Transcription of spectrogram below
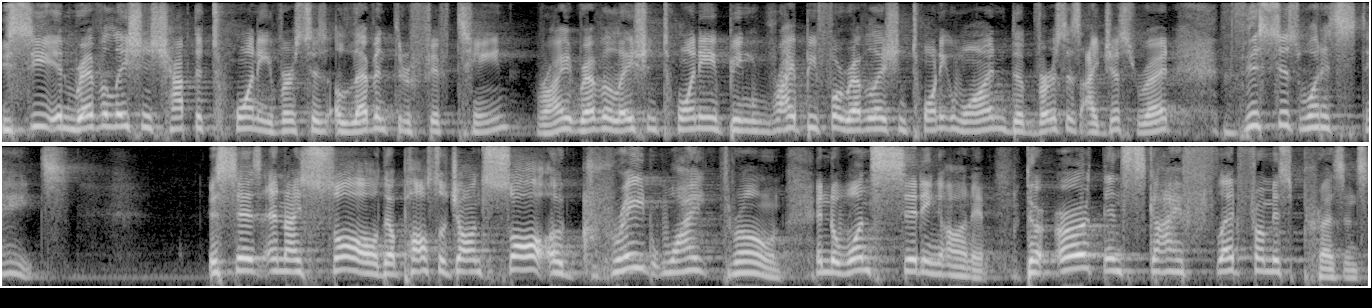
You see, in Revelation chapter 20, verses 11 through 15, right? Revelation 20 being right before Revelation 21, the verses I just read, this is what it states. It says, And I saw, the Apostle John saw a great white throne and the one sitting on it. The earth and sky fled from his presence,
